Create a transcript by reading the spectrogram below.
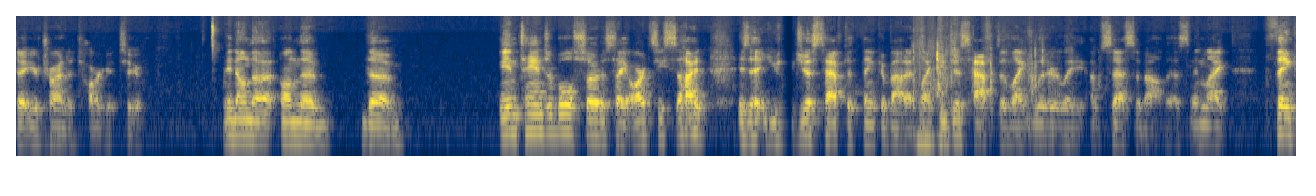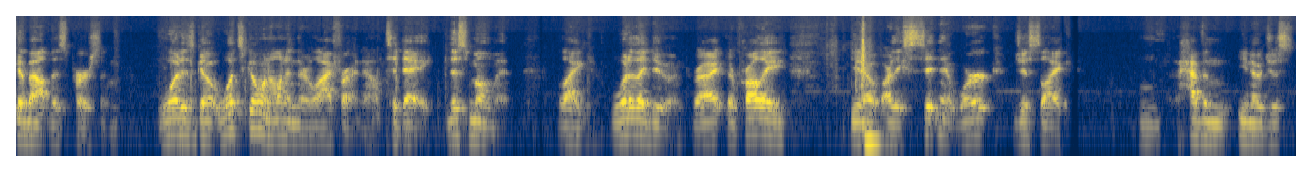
that you're trying to target to? And on the on the the intangible, so to say, artsy side is that you just have to think about it. Like you just have to like literally obsess about this and like think about this person. What is go what's going on in their life right now, today, this moment? Like, what are they doing? Right? They're probably, you know, are they sitting at work just like having, you know, just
